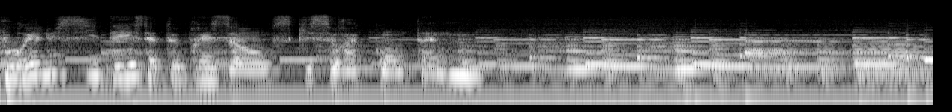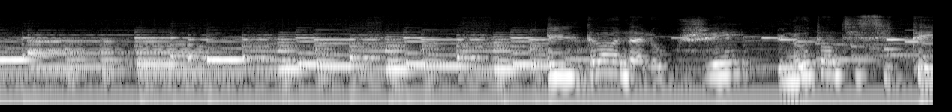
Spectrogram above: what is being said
pour élucider cette présence qui se raconte à nous. Il donne à l'objet une authenticité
